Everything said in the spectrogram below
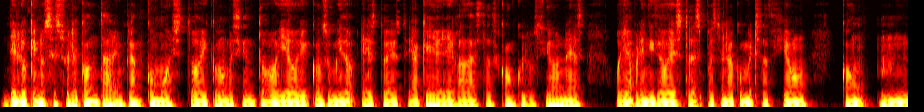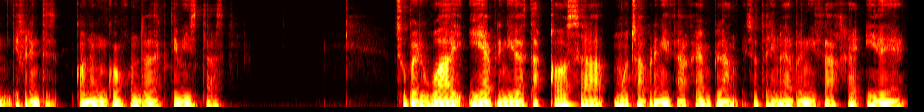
de lo que no se suele contar, en plan, cómo estoy, cómo me siento hoy, hoy he consumido esto, esto y aquello, he llegado a estas conclusiones, hoy he aprendido esto después de una conversación con mm, diferentes, con un conjunto de activistas súper guay y he aprendido estas cosas, mucho aprendizaje, en plan, eso está lleno de aprendizaje y de,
